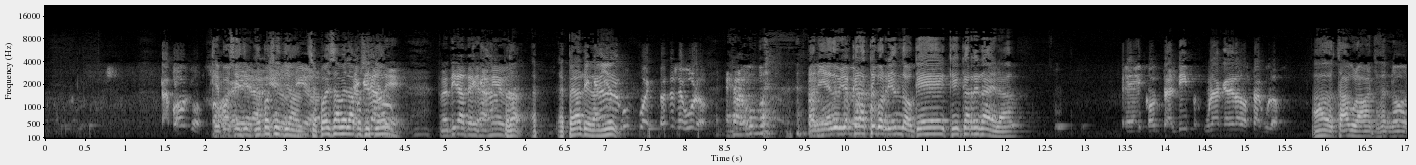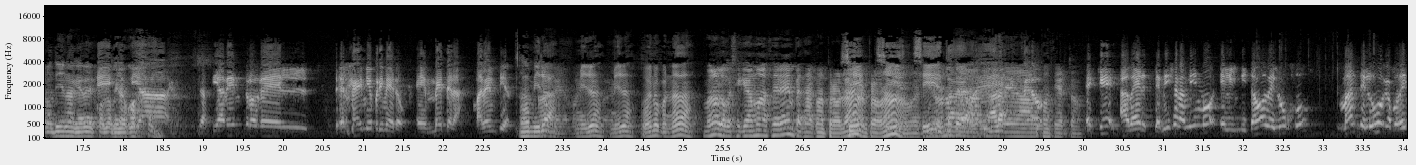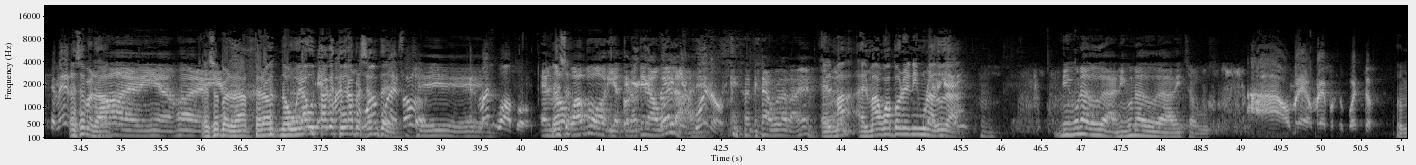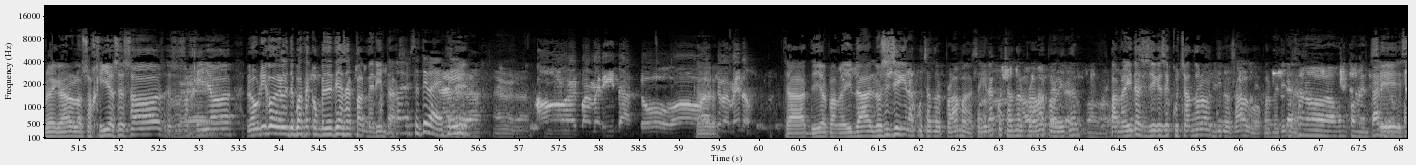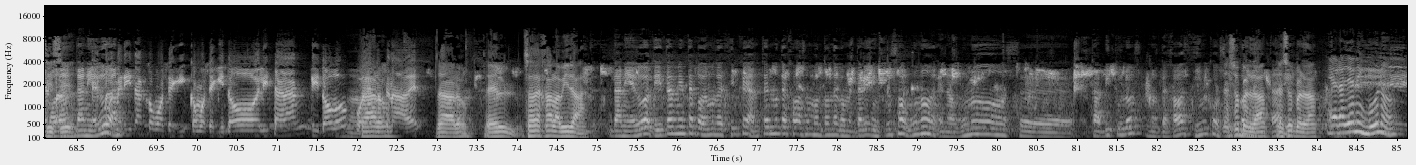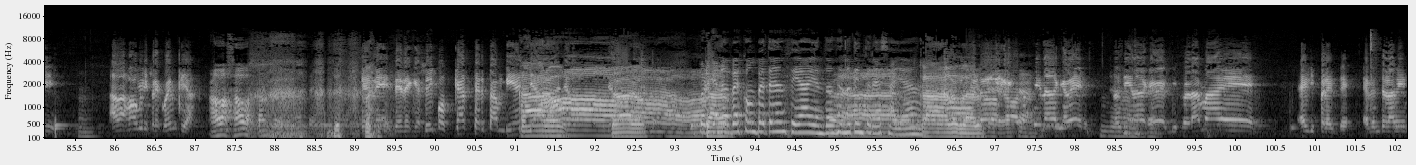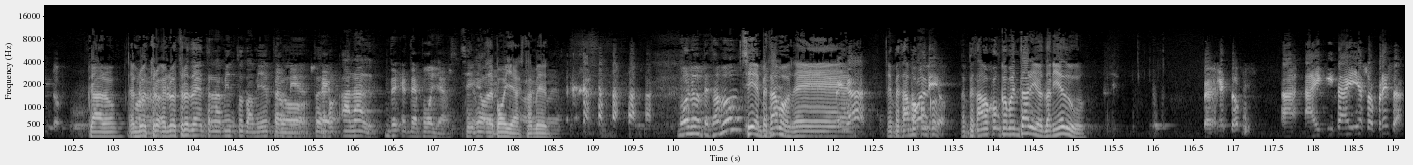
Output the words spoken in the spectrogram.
Tampoco. ¿Qué Joder, posi- qué posición? tío. ¿Se puede saber la Retírate, posición? Retírate, Dani Edu. Espera, eh, espérate, Queda Dani en algún puesto, eso seguro. En algún... Dani Edu, yo es que ahora estoy corriendo. ¿Qué, qué carrera era? Eh, contra el DIP, una carrera de obstáculos. Ah, de obstáculos. Ah, entonces no, no tiene nada que ver con lo que yo cojo. hacía, se hacía dentro del, del Jaime I, en Vétera, Valencia. Ah, mira, Ah, bueno, mira, mira. Bueno, pues nada. Bueno, lo que sí que vamos a hacer es empezar con el programa. Sí, el programa sí, sí, no, está- ahora- al concierto. Es que, a ver, tenéis ahora mismo el invitado de lujo, más de lujo que podéis tener. Eso es verdad. Madre mía, madre Eso es verdad. Pero nos hubiera gustado que El estuviera presente. Sí. El más guapo. El más Eso- guapo y el que no tiene que abuela. bueno. que no tiene abuela también. El más, el más guapo no hay ninguna duda. Ninguna duda, ninguna duda, ha dicho Gus. Ah, hombre, hombre, por supuesto. Hombre, claro, los ojillos esos, esos Hombre. ojillos. Lo único que le te puede hacer competencias es palmeritas. Eso te iba a Es decir. verdad, es verdad. Oh, el Palmerita, tú, oh, Claro. de menos. Ya, tío, el palmerita. No sé si seguirá escuchando el programa. ¿Seguirá escuchando el programa, palmerita? Si sigues escuchándolo, dinos algo, palmerita. Déjanos algún comentario. Sí, sí, Como sí. Dani Edu, Palmerita, como se, como se quitó el Instagram y todo, pues Claro. no sé nada de él. Claro, él se ha dejado la vida. Dani Edu, a ti también te podemos decir que antes nos dejabas un montón de comentarios, incluso algunos, en algunos eh, capítulos nos dejabas cinco o seis Eso es verdad, comentarios. eso es verdad. Y ahora ya ninguno. Sí. Ha bajado mi frecuencia. Ha bajado bastante. Desde, desde que soy podcaster también. Claro. Ya, Ah, Claro. Porque Claro. no ves competencia y entonces no te interesa ya. Claro, claro. No, no, no tiene nada que ver. No, tiene nada que ver. Mi programa es, es diferente. Es de entrenamiento. Claro, el Bueno. nuestro, el nuestro es de entrenamiento también, pero, También. pero De- anal. De, de pollas. Sí, o de pollas también. de pollas. Bueno, ¿empezamos? Sí, empezamos. Eh, Venga, empezamos, con, empezamos con comentarios, Dani Edu. Perfecto. Ah, ahí quizá hay sorpresa.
